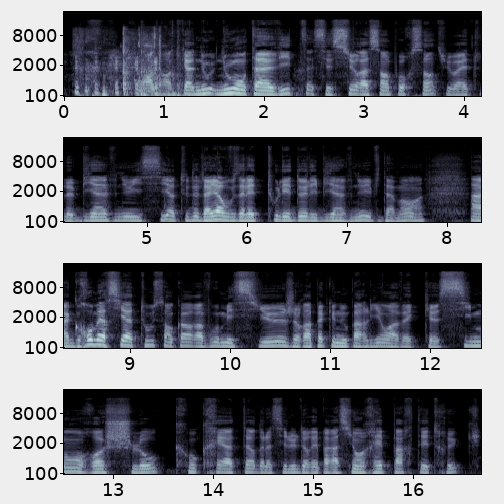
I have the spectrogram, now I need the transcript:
en, tout cas, nous, nous on t'invite, c'est sûr à 100%. Tu vas être le bienvenu ici. D'ailleurs, vous allez être tous les deux les bienvenus, évidemment. Hein. Un gros merci à tous, encore à vous, messieurs. Je rappelle que nous parlions avec Simon Rochelot, co-créateur de la cellule de réparation Répare tes trucs,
